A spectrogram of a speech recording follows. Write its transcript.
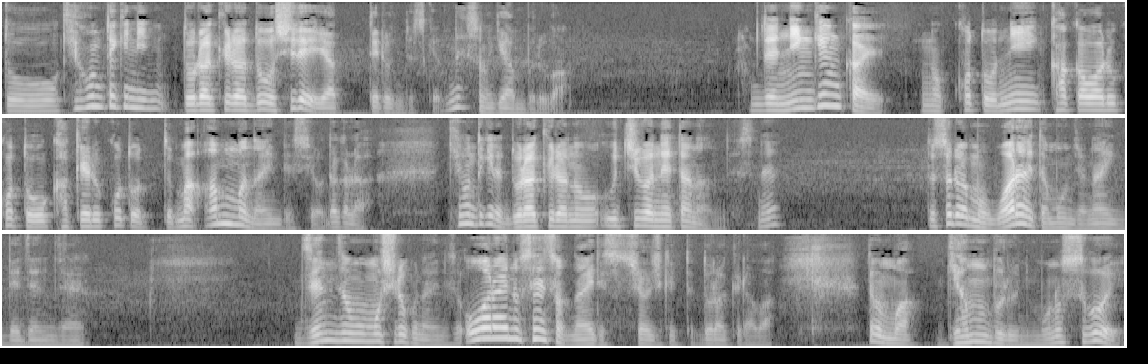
と基本的にドラキュラ同士でやってるんですけどねそのギャンブルは。で人間界のことに関わることをかけることってまああんまないんですよ。だから基本的にはドラキュラのうちはネタなんですね。でそれはもう笑えたもんじゃないんで全然。全然面白くないんですお笑いのセンスはないです正直言ってドラキュラは。でもまあギャンブルにものすごい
